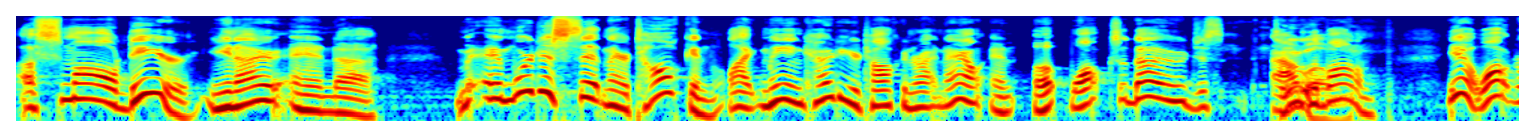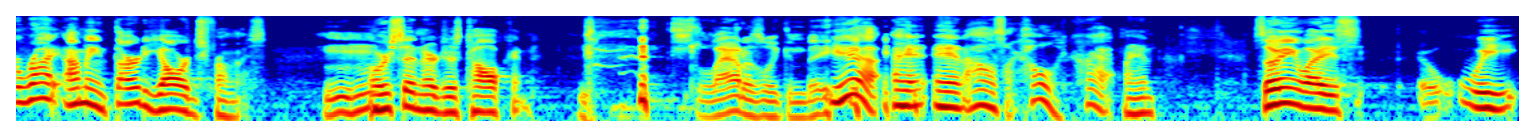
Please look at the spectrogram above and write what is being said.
a small deer, you know? And, uh, and we're just sitting there talking like me and Cody are talking right now and up walks a doe just out of the bottom. Yeah. Walked right. I mean, 30 yards from us. Mm-hmm. We're sitting there just talking. Just loud as we can be. yeah, and, and I was like, holy crap, man. So, anyways, we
